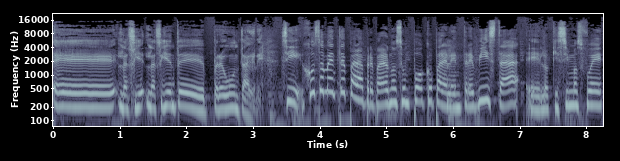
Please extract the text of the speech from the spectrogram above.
eh, la, la siguiente pregunta, Gre. Sí, justamente para prepararnos un poco para la entrevista, eh, lo que hicimos fue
